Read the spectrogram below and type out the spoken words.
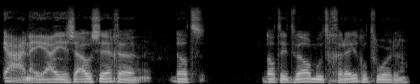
ja, nee, ja, je zou zeggen dat, dat dit wel moet geregeld worden.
